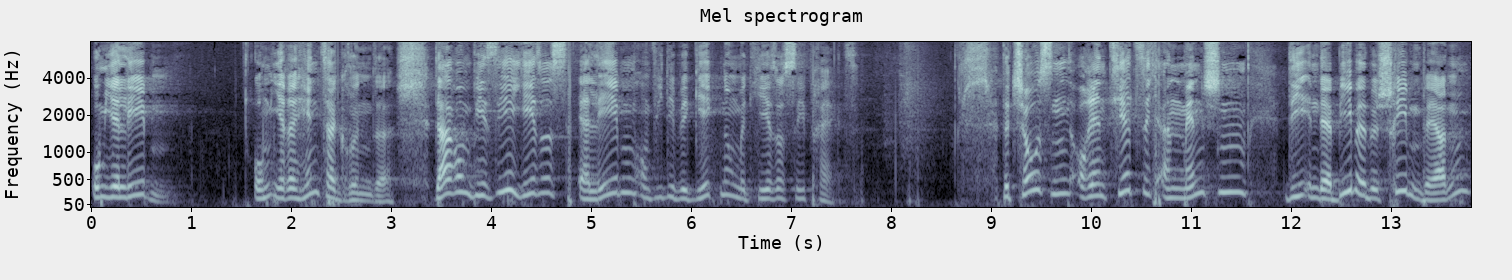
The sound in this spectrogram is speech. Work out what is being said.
um ihr Leben, um ihre Hintergründe, darum, wie sie Jesus erleben und wie die Begegnung mit Jesus sie prägt. The Chosen orientiert sich an Menschen, die in der Bibel beschrieben werden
